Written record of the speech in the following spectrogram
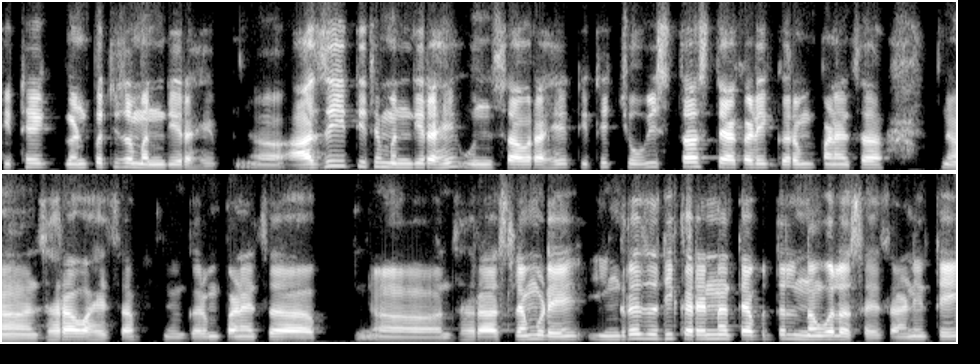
तिथे गणपतीचं मंदिर आहे. आजही तिथे मंदिर आहे उंचावर आहे. तिथे चोवीस तास त्याकडे गरम पाण्याचा झरा व्हायचा. गरम पाण्याचा झरा असल्यामुळे इंग्रज अधिकाऱ्यांना त्याबद्दल नवल असायचं आणि ते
